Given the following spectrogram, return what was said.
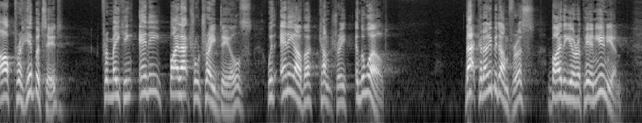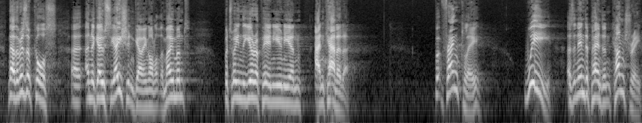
are prohibited from making any bilateral trade deals with any other country in the world. That can only be done for us by the European Union. Now, there is, of course, uh, a negotiation going on at the moment between the European Union and Canada. But frankly, we, as an independent country,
